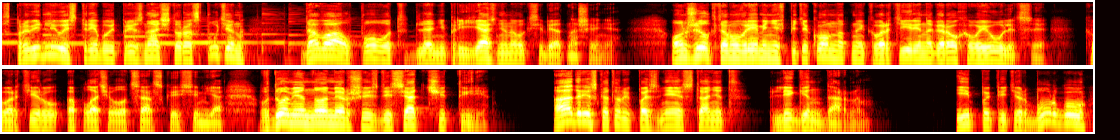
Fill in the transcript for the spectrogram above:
Справедливость требует признать, что Распутин давал повод для неприязненного к себе отношения. Он жил к тому времени в пятикомнатной квартире на Гороховой улице. Квартиру оплачивала царская семья. В доме номер 64. Адрес, который позднее станет легендарным. И по Петербургу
